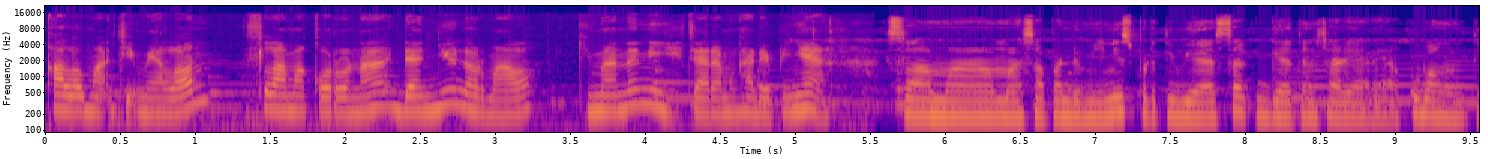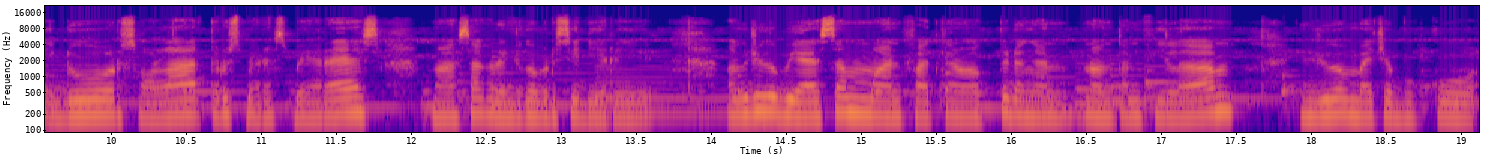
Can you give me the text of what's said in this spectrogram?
Kalau Makcik Melon, selama corona dan new normal, gimana nih cara menghadapinya? Selama masa pandemi ini seperti biasa kegiatan sehari-hari aku bangun tidur, sholat, terus beres-beres, masak dan juga bersih diri. Aku juga biasa memanfaatkan waktu dengan nonton film dan juga membaca buku.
